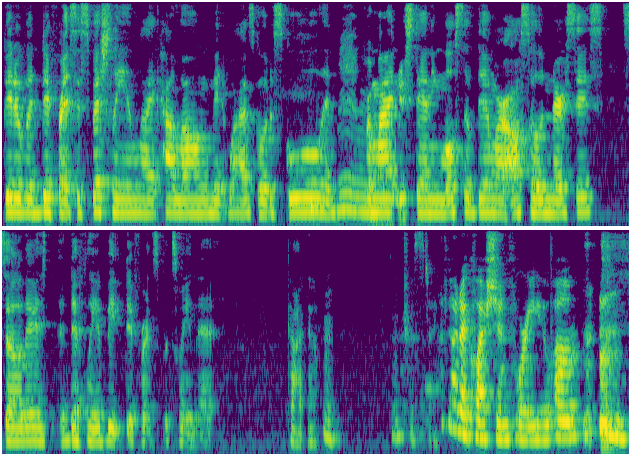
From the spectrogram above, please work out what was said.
bit of a difference, especially in like how long midwives go to school. And Mm. from my understanding, most of them are also nurses. So there's definitely a big difference between that. got ya. Interesting. I've got a question for you. Um,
